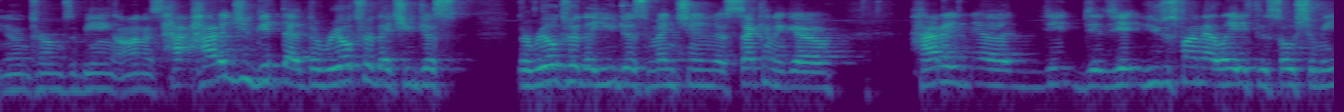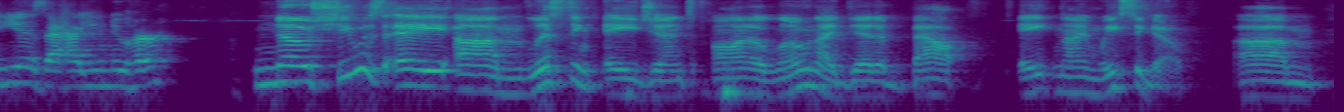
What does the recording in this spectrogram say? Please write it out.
you know, in terms of being honest. How, how did you get that? The realtor that you just, the realtor that you just mentioned a second ago, how did, uh, did, did you just find that lady through social media? Is that how you knew her? No, she was a um, listing agent on a loan I did about eight, nine weeks ago. Um,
